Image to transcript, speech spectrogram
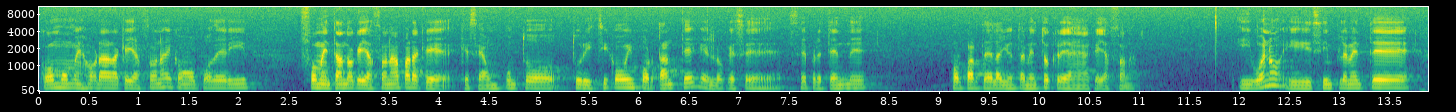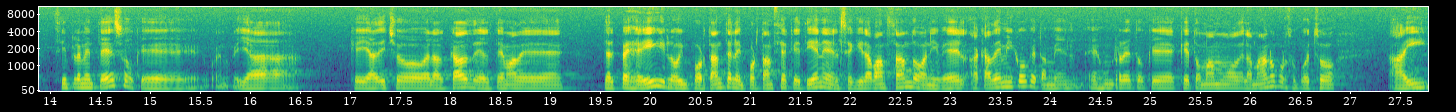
cómo mejorar aquella zona y cómo poder ir fomentando aquella zona para que, sea un punto turístico importante, que es lo que se, pretende por parte del ayuntamiento crear en aquella zona. Y bueno, y simplemente, simplemente eso, que bueno, que ya, que ya ha dicho el alcalde, el tema de del PGI, lo importante, la importancia que tiene el seguir avanzando a nivel académico, que también es un reto que, tomamos de la mano. Por supuesto, ahí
